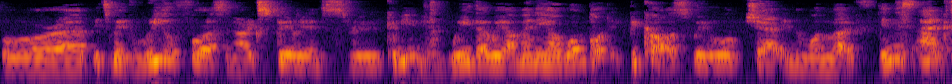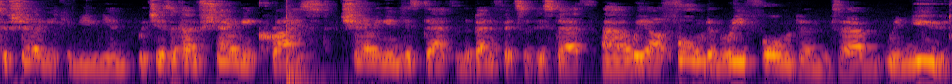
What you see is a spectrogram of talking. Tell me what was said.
or uh, it's made real for us in our experience through communion. We, though we are many, are one body because we all share in the one loaf. In this act of sharing in communion, which is a kind of sharing in Christ, sharing in his death and the benefits of his death, uh, we are formed and reformed and um, renewed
